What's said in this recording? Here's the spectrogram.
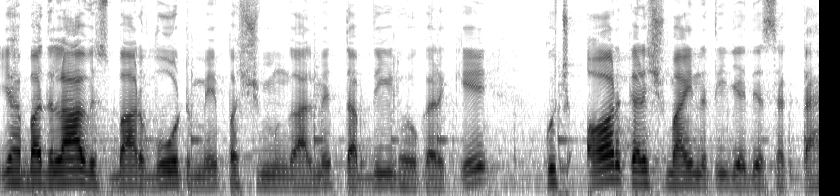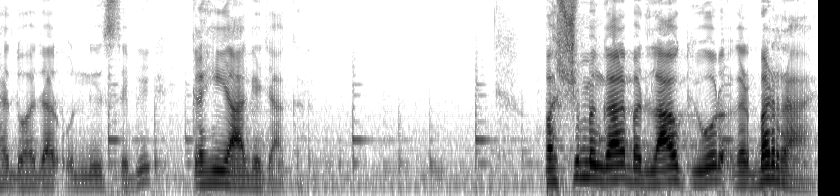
यह बदलाव इस बार वोट में पश्चिम बंगाल में तब्दील होकर के कुछ और करिश्माई नतीजे दे सकता है 2019 से भी कहीं आगे जाकर। पश्चिम बंगाल बदलाव की ओर अगर बढ़ रहा है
